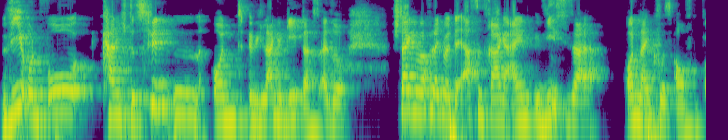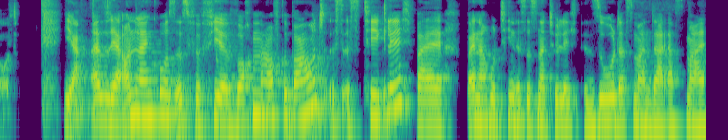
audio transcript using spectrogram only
wie und wo kann ich das finden und wie lange geht das? Also steigen wir vielleicht mit der ersten Frage ein. Wie ist dieser Online-Kurs aufgebaut? Ja, also der Online-Kurs ist für vier Wochen aufgebaut. Es ist täglich, weil bei einer Routine ist es natürlich so, dass man da erstmal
